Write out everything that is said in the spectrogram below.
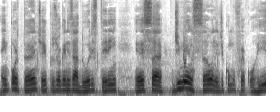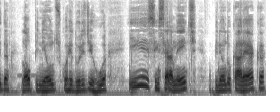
é importante aí para os organizadores terem essa dimensão né, de como foi a corrida, na opinião dos corredores de rua e, sinceramente, opinião do Careca,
